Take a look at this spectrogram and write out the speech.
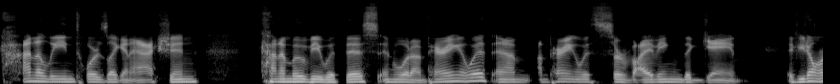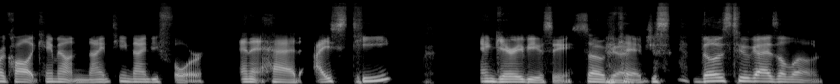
kind of lean towards like an action kind of movie with this and what I'm pairing it with, and I'm I'm pairing it with Surviving the Game. If you don't recall, it came out in 1994 and it had Ice T and Gary Busey. So good. Okay, just those two guys alone,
